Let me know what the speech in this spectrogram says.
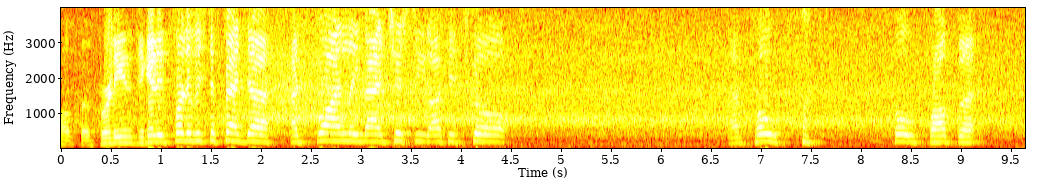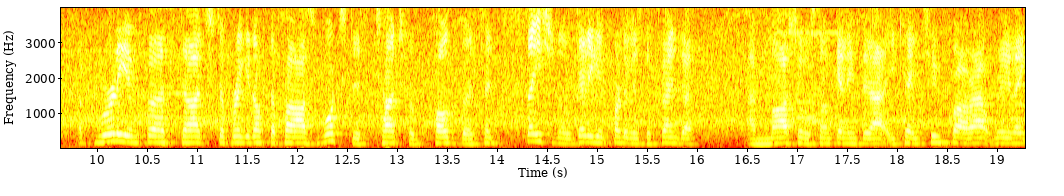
Pogba, brilliant to get in front of his defender, and finally Manchester United score. And Paul, Paul Pogba, a brilliant first touch to bring it off the pass. Watch this touch from Pogba, sensational, getting in front of his defender, and Marshall's not getting to that. He came too far out, really.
